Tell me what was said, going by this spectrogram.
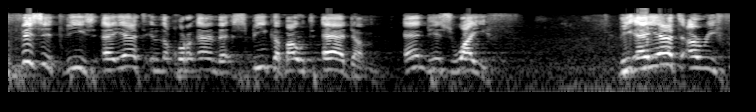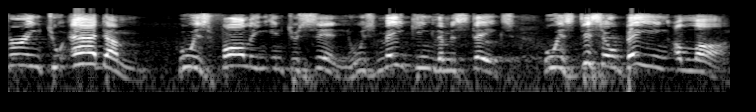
visit these ayat in the Quran that speak about Adam and his wife, the ayat are referring to Adam who is falling into sin, who is making the mistakes, who is disobeying Allah.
